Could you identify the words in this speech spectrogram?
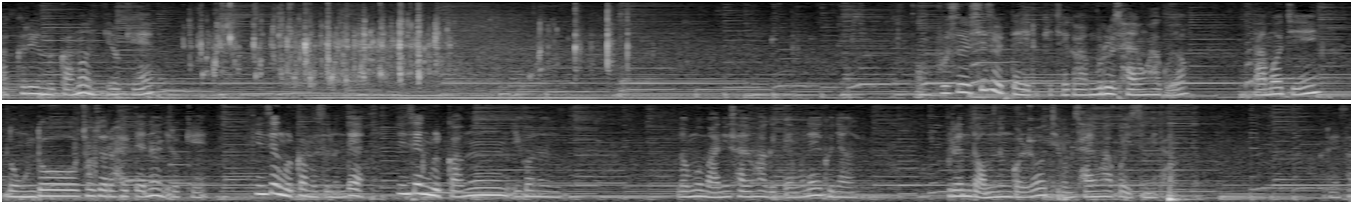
아크릴 물감은 이렇게 어, 붓을 씻을 때 이렇게 제가 물을 사용하고요. 나머지 농도 조절을 할 때는 이렇게 흰색 물감을 쓰는데 흰색 물감은 이거는 너무 많이 사용하기 때문에 그냥 브랜드 없는 걸로 지금 사용하고 있습니다. 그래서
